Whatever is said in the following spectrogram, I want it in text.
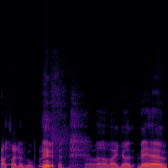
Prends-toi le logo. oh my god. Mais, euh,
